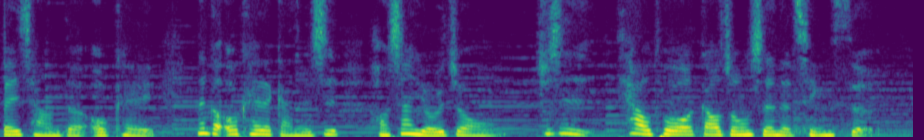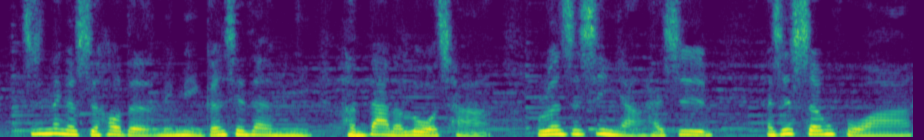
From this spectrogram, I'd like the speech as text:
非常的 OK，那个 OK 的感觉是好像有一种。就是跳脱高中生的青涩，就是那个时候的敏敏跟现在的敏敏很大的落差，无论是信仰还是还是生活啊，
